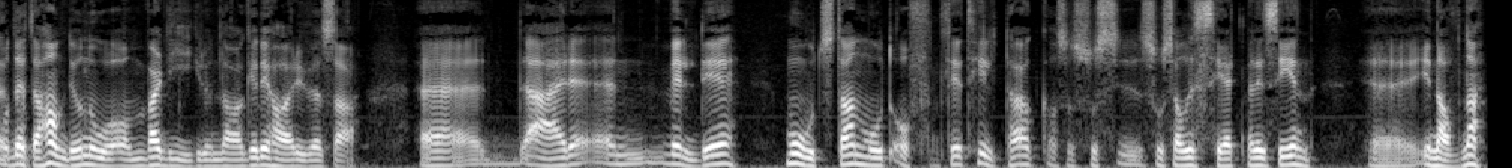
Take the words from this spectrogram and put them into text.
Og dette handler jo noe om verdigrunnlaget de har i USA. Eh, det er en veldig motstand mot offentlige tiltak, altså sosialisert medisin, eh, i navnet.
